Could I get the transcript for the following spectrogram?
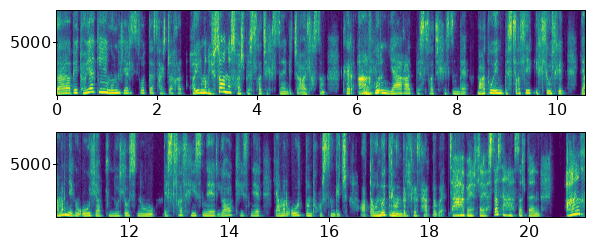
За би Туяагийн өмнөх ярилцлагуудаас харж байхад 2009 оноос хойш бясалгаж эхэлсэн гэж ойлгосон. Тэгэхээр анх бүр нь яагаад бясалгаж эхэлсэн бэ? Магадгүй энэ бясалгалыг эхлүүлэхэд ямар нэгэн үйл явдал нөлөөсөн үү? Бясалгал хийснээр, йог хийснээр ямар үр дүнд хүрсэн гэж одоо өнөөдрийн өндөрлөгөөс хардаг бай. За баярлалаа. Ястаа сайн асуулт байна. Анх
